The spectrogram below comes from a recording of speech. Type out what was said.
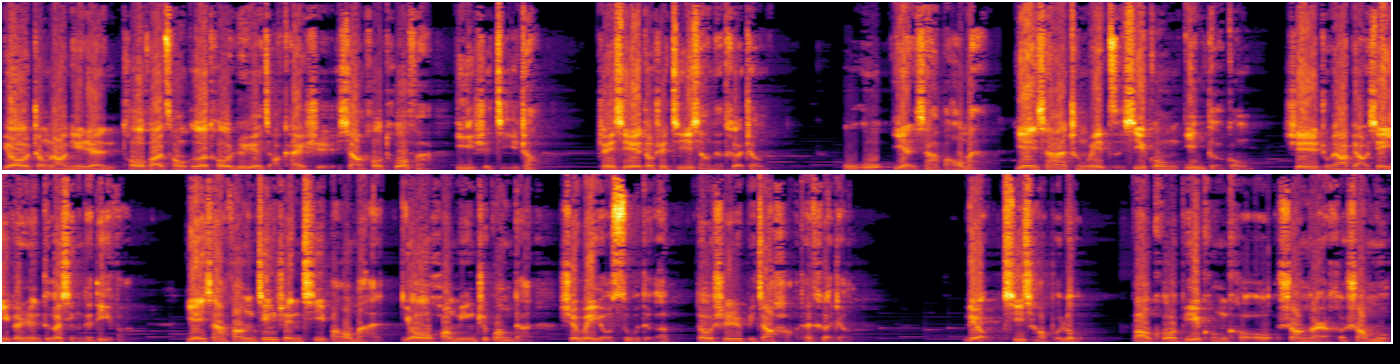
有中老年人头发从额头日月角开始向后脱发，亦是吉兆。这些都是吉祥的特征。五眼下饱满，眼下称为子息宫、阴德宫，是主要表现一个人德行的地方。眼下方精神气饱满，有黄明之光的，是未有素德，都是比较好的特征。六七窍不露。包括鼻孔、口、双耳和双目，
